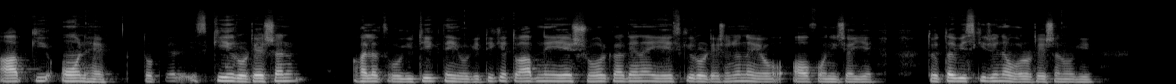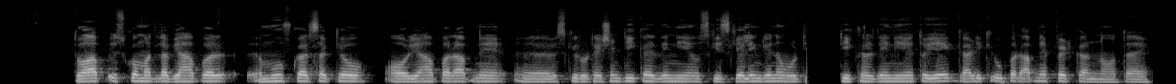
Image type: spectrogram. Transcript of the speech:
आपकी ऑन है तो फिर इसकी रोटेशन गलत होगी, ठीक नहीं होगी, ठीक है? तो आपने ये शोर कर देना है, ये इसकी रोटेशन जो ना, ये ऑफ़ होनी चाहिए। तो तब इसकी जो है ना वो रोटेशन होगी। तो आप इसको मतलब यहाँ पर मूव कर सकते हो और यहाँ पर आपने इसकी रोटेशन ठीक कर देनी है, उसकी स्केलिंग जो है ना वो ठीक कर देनी है। तो ये गाड़ी के ऊपर आपने फिट करना होता है।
